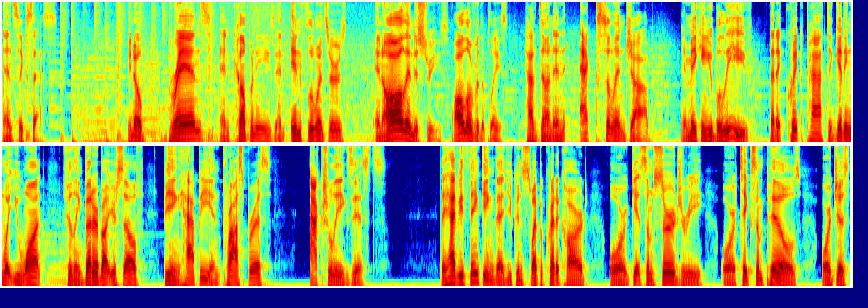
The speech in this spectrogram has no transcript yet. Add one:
and success. You know, brands and companies and influencers in all industries, all over the place, have done an excellent job in making you believe that a quick path to getting what you want, feeling better about yourself, being happy and prosperous actually exists. They have you thinking that you can swipe a credit card or get some surgery or take some pills or just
